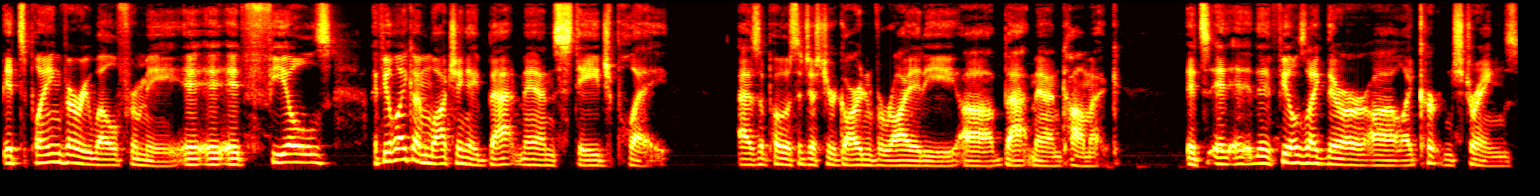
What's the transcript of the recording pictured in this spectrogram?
it's playing very well for me it, it, it feels i feel like i'm watching a batman stage play as opposed to just your garden variety uh, Batman comic. It's it, it, it feels like there are uh, like curtain strings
